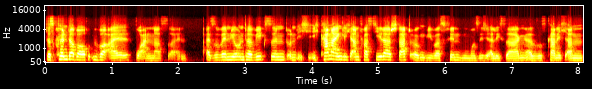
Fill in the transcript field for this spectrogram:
Das könnte aber auch überall woanders sein. Also wenn wir unterwegs sind und ich, ich kann eigentlich an fast jeder Stadt irgendwie was finden, muss ich ehrlich sagen. Also das kann ich an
